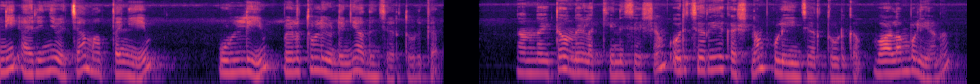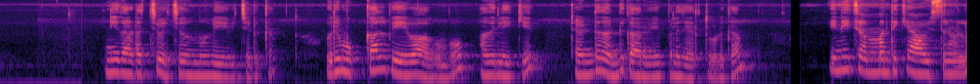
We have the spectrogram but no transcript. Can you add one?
ഇനി അരിഞ്ഞു വെച്ച മത്തങ്ങയും ഉള്ളിയും വെളുത്തുള്ളി ഉണ്ടെങ്കിൽ അതും ചേർത്ത് കൊടുക്കാം. നന്നായിട്ട് ഒന്ന് ഇളക്കിയതിന് ശേഷം ഒരു ചെറിയ കഷ്ണം പുളിയും ചേർത്ത് കൊടുക്കാം. വളംപുളിയാണ് ഇനി ഇത് അടച്ചു വെച്ചതൊന്ന് വേവിച്ചെടുക്കാം. ഒരു മുക്കാൽ വേവാകുമ്പോൾ അതിലേക്ക് രണ്ട് തണ്ട് കറിവേപ്പില ചേർത്ത് കൊടുക്കാം. ഇനി ചമ്മന്തിക്ക് ആവശ്യത്തിനുള്ള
